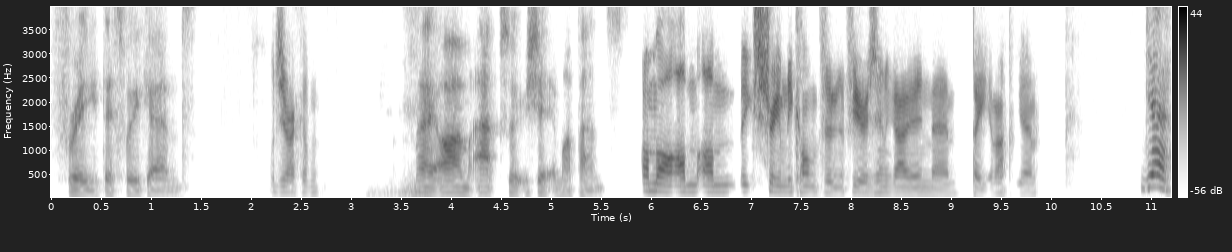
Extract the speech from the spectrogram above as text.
free this weekend. What do you reckon? Mate, I'm absolutely shitting my pants. I'm not. I'm I'm extremely confident that Fury's going to go in there and beat him up again. Yeah,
